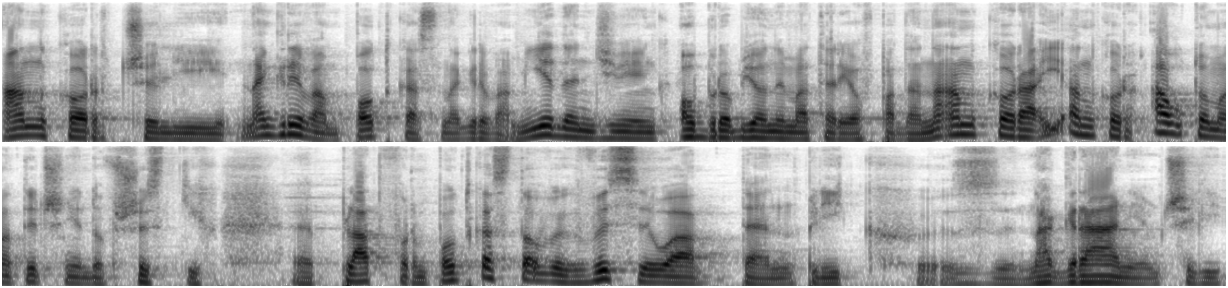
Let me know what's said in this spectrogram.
Anchor, czyli nagrywam podcast, nagrywam jeden dźwięk, obrobiony materiał wpada na Anchora i Anchor automatycznie do wszystkich e, platform podcastowych wysyła ten plik z nagraniem, czyli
